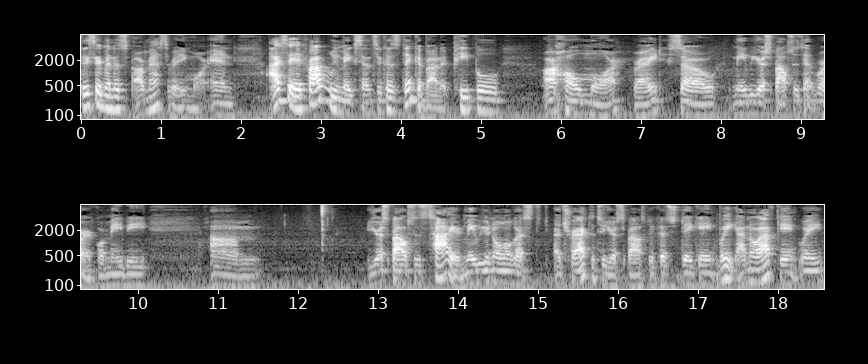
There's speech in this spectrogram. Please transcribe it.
they say men are masturbating more. And I say it probably makes sense because think about it. People are home more, right? So maybe your spouse is at work, or maybe um, your spouse is tired. Maybe you're no longer attracted to your spouse because they gained weight. I know I've gained weight.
